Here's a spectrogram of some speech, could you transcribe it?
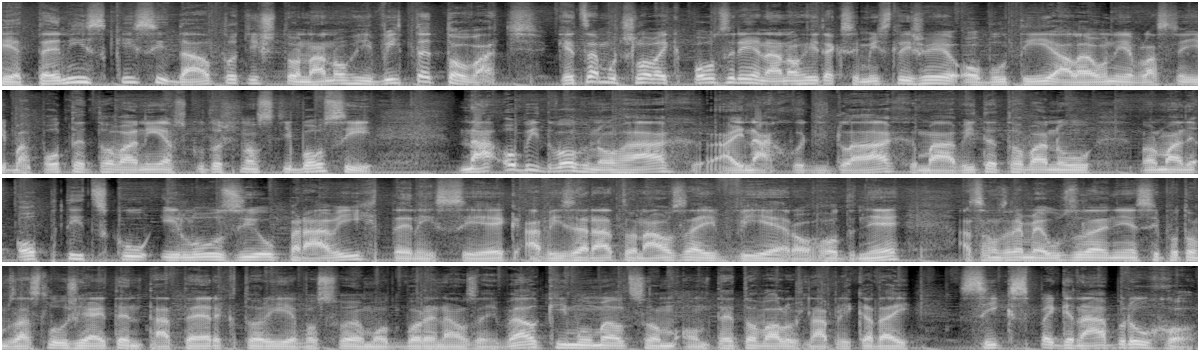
Tie tenisky si dal totiž to na nohy vytetovať. Keď sa mu človek pozrie na nohy, tak si myslí, že je obutý, ale on je vlastne iba potetovaný a v skutočnosti bosý. Na obi dvoch nohách, aj na chodidlách, má vytetovanú normálne optickú ilúziu pravých tenisiek a vyzerá to naozaj vierohodne. A samozrejme uzlenie si potom zaslúži aj ten Tater, ktorý je vo svojom odbore naozaj veľkým umelcom. On tetoval už napríklad aj sixpack na brucho,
